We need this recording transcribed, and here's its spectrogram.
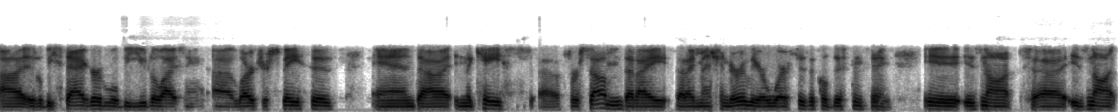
uh, it'll be staggered. We'll be utilizing uh, larger spaces. And uh, in the case uh, for some that I that I mentioned earlier, where physical distancing is, is not is not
